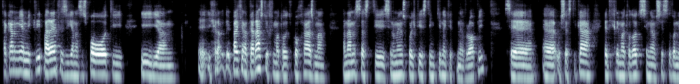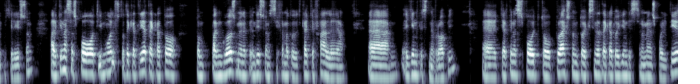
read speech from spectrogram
θα κάνω μια μικρή παρένθεση για να σας πω ότι η, υπάρχει ένα τεράστιο χρηματοδοτικό χάσμα ανάμεσα στις ΗΠΑ, την Κίνα και την Ευρώπη, σε, ε, ουσιαστικά για τη χρηματοδότηση νεοσύστατων επιχειρήσεων. Αρκεί να σας πω ότι μόλις το 13% των παγκόσμιων επενδύσεων σε χρηματοδοτικά κεφάλαια ε, γίνεται στην Ευρώπη. Ε, και αρκεί να σας πω ότι το, τουλάχιστον το 60% γίνεται στις ΗΠΑ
